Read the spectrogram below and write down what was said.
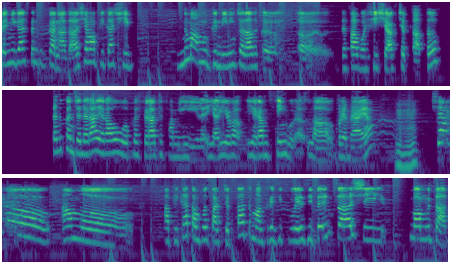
imigranți pentru Canada, și am aplicat și nu m-am gândit niciodată că uh, de fapt voi fi și acceptată, pentru că în general erau preferate familiile, iar eu eram singură la vremea aia. Uh-huh. Și am, uh, am uh, aplicat, am fost acceptată, m-am trezit cu rezidența și m-am mutat.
